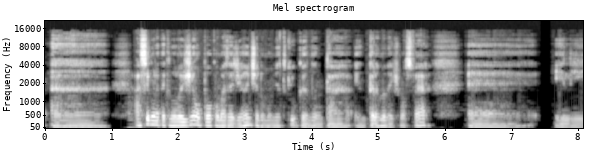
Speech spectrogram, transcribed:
Uh, a segunda tecnologia, um pouco mais adiante, no momento que o Gundam está entrando na atmosfera, é, ele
